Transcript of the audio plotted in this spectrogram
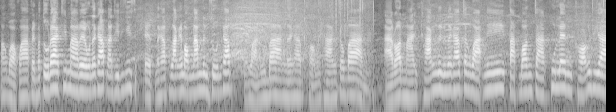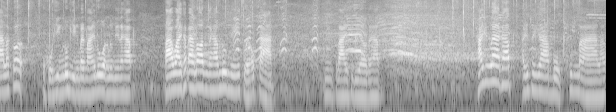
ต้องบอกว่าเป็นประตูแรกที่มาเร็วนะครับ นาทีที่ 21 นะครับ พลังไอมองนำ1-0ครับจังหวะนี้บ้างนะครับของทางเจ้าบ้านอารอนมาอีกครั้งหนึ่งนะครับ จังหวะนี้ตัดบอลจากผู้เล่นของอยุธยาแล้วก็โอ้โหยิงลูกยิงใบไม้ร่วงลูกนี้นะครับตาไวครับอารอนนะครับลูกนี้ฉวยโอกาสยิงไกลทีเดียวนะครับายยิงแรกครับอยุธยาบุกขึ้นมาแล้ว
